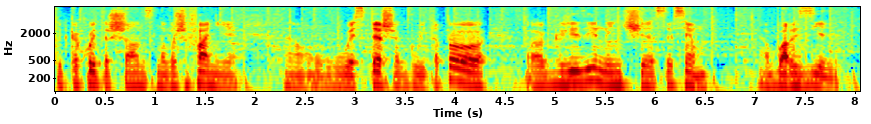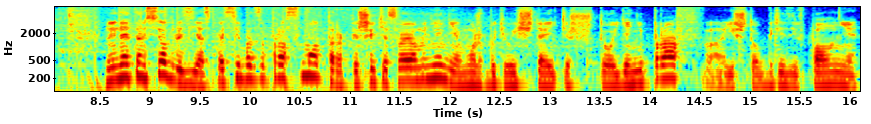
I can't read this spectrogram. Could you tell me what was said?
хоть какой-то шанс на выживание э, у СТшек будет. А то э, грили нынче совсем оборзели. Ну и на этом все, друзья. Спасибо за просмотр. Пишите свое мнение. Может быть, вы считаете, что я не прав, а, и что гризи вполне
